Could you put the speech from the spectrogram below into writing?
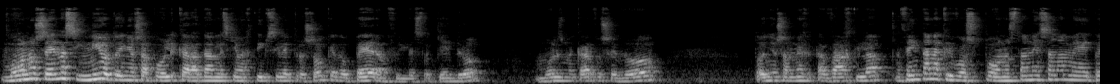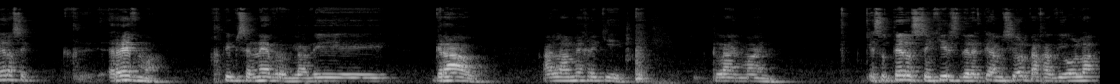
Μόνο σε ένα σημείο το ένιωσα πολύ καραντάν, λες και με χτύπησε ηλεκτροσόκ εδώ πέρα, φίλε, στο κέντρο. Μόλις με κάρφωσε εδώ, το ένιωσα μέχρι τα δάχτυλα. Δεν ήταν ακριβώς πόνος, ήταν σαν να με πέρασε ρεύμα. Χτύπησε νεύρο, δηλαδή γκράου. Αλλά μέχρι εκεί. Klein mine. Και στο τέλος της εγχείρησης, την τελευταία μισή ώρα, τα είχα δει όλα.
